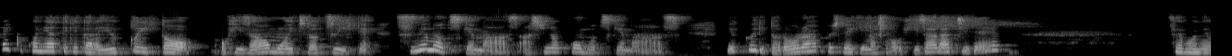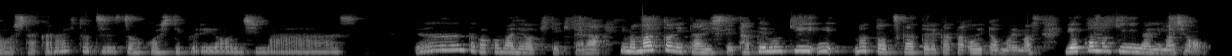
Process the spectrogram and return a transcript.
はい、ここにやってきたらゆっくりとお膝をもう一度ついて、すねもつけます。足の甲もつけます。ゆっくりとロールアップしていきましょう。膝立ちで、背骨を下から一つずつ起こしてくるようにします。ぐーんとここまで起きてきたら、今マットに対して縦向きにマットを使っている方多いと思います。横向きになりましょ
